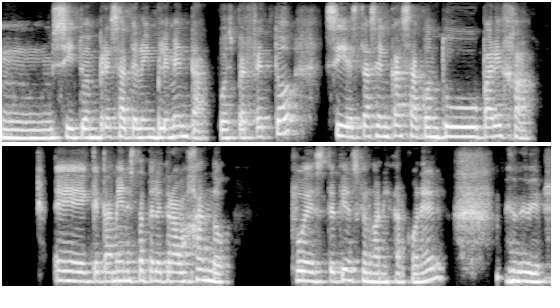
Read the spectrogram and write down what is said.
mm, si tu empresa te lo implementa, pues perfecto. Si estás en casa con tu pareja, eh, que también está teletrabajando, pues te tienes que organizar con él. es decir,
